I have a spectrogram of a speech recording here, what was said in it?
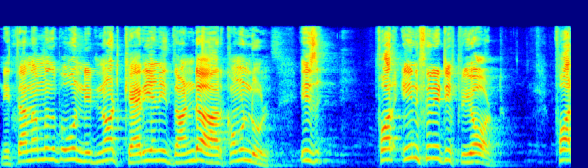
Nityananda Prabhu need not carry any danda or kamandul. Is for infinity period. For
